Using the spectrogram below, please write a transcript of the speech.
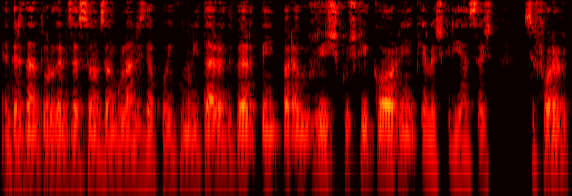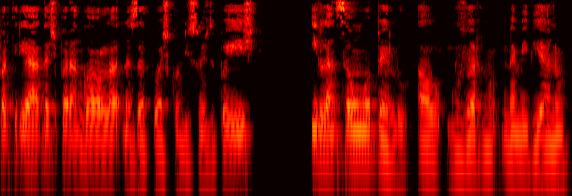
Entretanto, organizações angolanas de apoio comunitário advertem para os riscos que correm aquelas crianças se forem repatriadas para Angola nas atuais condições do país e lançam um apelo ao governo namibiano.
